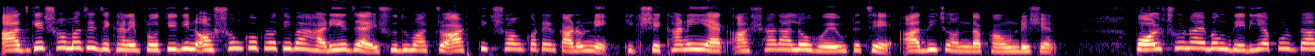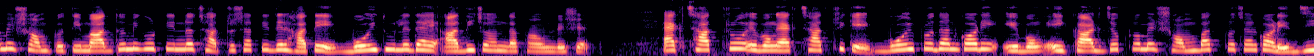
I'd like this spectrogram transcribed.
আজকের সমাজে যেখানে প্রতিদিন অসংখ্য প্রতিভা হারিয়ে যায়, শুধুমাত্র আর্থিক সংকটের কারণে ঠিক সেখানেই এক আশার আলো হয়ে উঠেছে আদিচন্দা ফাউন্ডেশন। পলসোনা এবং দেরিয়াপুর গ্রামে সম্প্রতি মাধ্যমিক উত্তীর্ণ ছাত্রছাত্রীদের হাতে বই তুলে দেয় আদিচন্দা ফাউন্ডেশন। এক ছাত্র এবং এক ছাত্রীকে বই প্রদান করে এবং এই কার্যক্রমের সংবাদ প্রচার করে জি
